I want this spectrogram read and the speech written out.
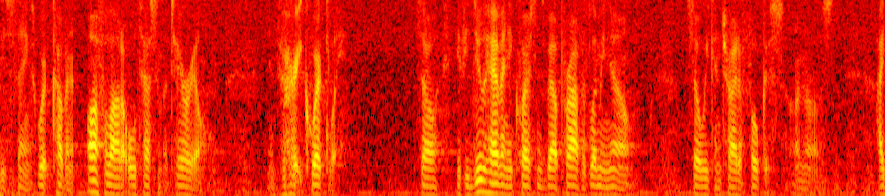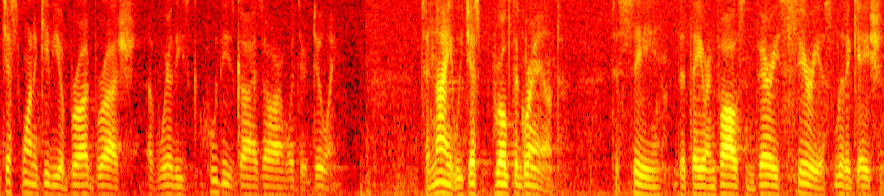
these things. We're covering an awful lot of Old Testament material and very quickly. So if you do have any questions about prophets, let me know so we can try to focus on those. I just want to give you a broad brush of where these, who these guys are and what they're doing. Tonight, we just broke the ground to see that they are involved in very serious litigation.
